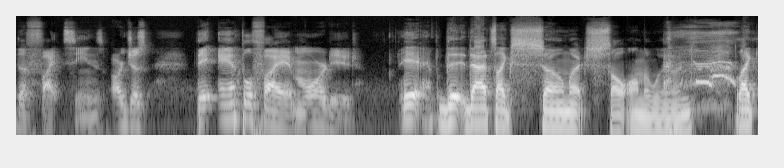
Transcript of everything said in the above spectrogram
the fight scenes are just they amplify it more, dude. It th- that's like so much salt on the wound. like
